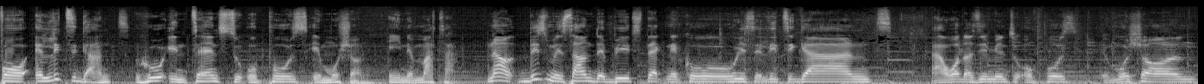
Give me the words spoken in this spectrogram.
for a litigant who intends to oppose a motion in a matter. Now, this may sound a bit technical. Who is a litigant? And what does it mean to oppose a motion?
